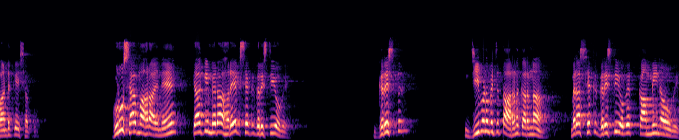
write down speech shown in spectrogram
ਵੰਡ ਕੇ ਛਕੋ। ਗੁਰੂ ਸਾਹਿਬ ਮਹਾਰਾਜ ਨੇ ਕਿਹਾ ਕਿ ਮੇਰਾ ਹਰੇਕ ਸਿੱਖ ਗ੍ਰਸਤੀ ਹੋਵੇ। ਗ੍ਰਸਤ ਜੀਵਨ ਵਿੱਚ ਧਾਰਨ ਕਰਨਾ, ਮੇਰਾ ਸਿੱਖ ਗ੍ਰਸਤੀ ਹੋਵੇ, ਕਾਮੀ ਨਾ ਹੋਵੇ।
